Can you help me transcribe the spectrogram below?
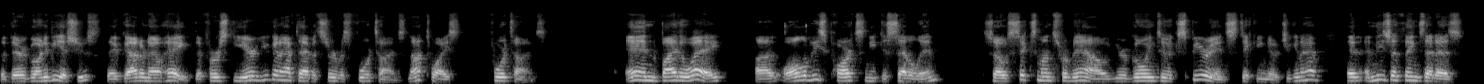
that there are going to be issues. They've got to know, hey, the first year you're going to have to have it serviced four times, not twice, four times. And by the way, uh, all of these parts need to settle in. So six months from now, you're going to experience sticking notes. You're going to have, and, and these are things that as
